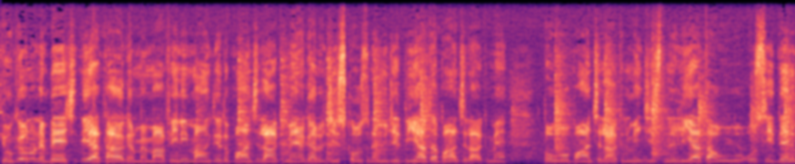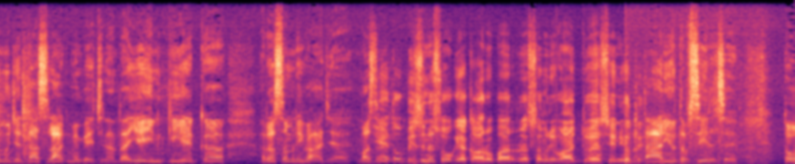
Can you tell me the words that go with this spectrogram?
क्योंकि उन्होंने बेच दिया था। अगर मैं माफ़ी नहीं मांगती तो पाँच लाख में अगर जिसको उसने मुझे दिया था पाँच लाख में तो वो पाँच लाख में जिसने लिया था वो उसी दिन मुझे दस लाख में बेचना था। ये इनकी एक रस्म रिवाज है। मसला ये तो बिज़नेस हो गया कारोबार रस्म रिवाज तो ऐसे नहीं होते। बता रही हूँ तफसील से। तो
